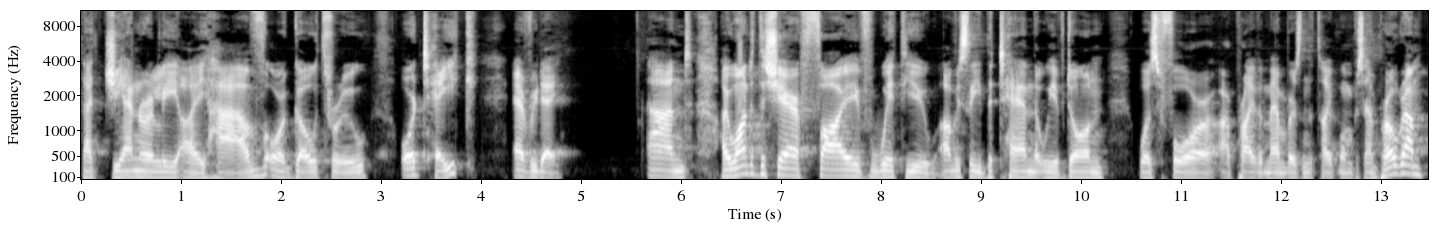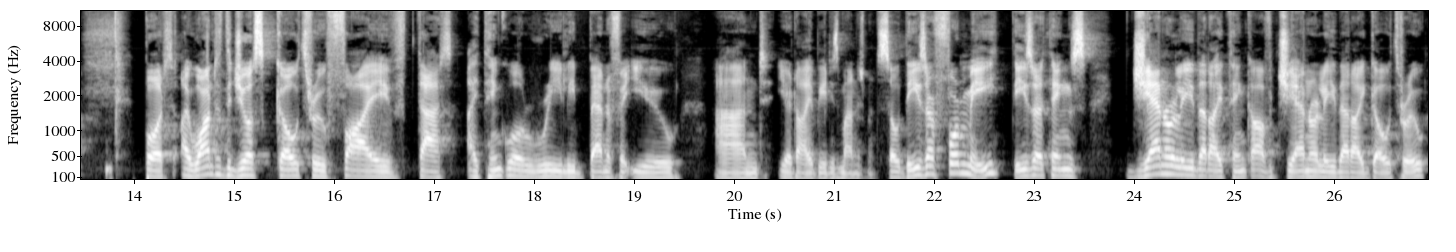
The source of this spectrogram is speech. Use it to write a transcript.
that generally I have or go through or take every day. And I wanted to share five with you. Obviously, the 10 that we have done was for our private members in the Type 1% program. But I wanted to just go through five that I think will really benefit you and your diabetes management. So these are for me. These are things generally that I think of, generally that I go through,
